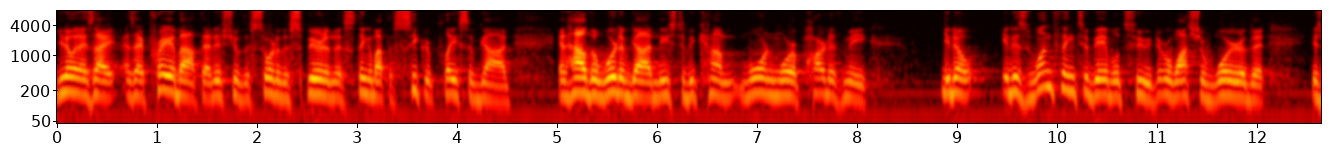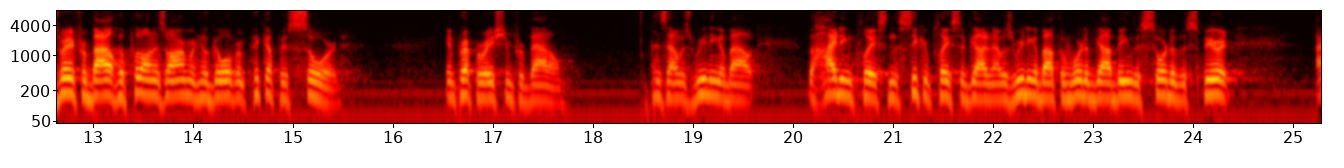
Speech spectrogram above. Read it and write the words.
You know, and as I, as I pray about that issue of the sword of the Spirit and this thing about the secret place of God and how the Word of God needs to become more and more a part of me, you know, it is one thing to be able to, if you ever watched a warrior that is ready for battle, he'll put on his armor and he'll go over and pick up his sword in preparation for battle. As I was reading about the hiding place and the secret place of God, and I was reading about the Word of God being the sword of the Spirit, I,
